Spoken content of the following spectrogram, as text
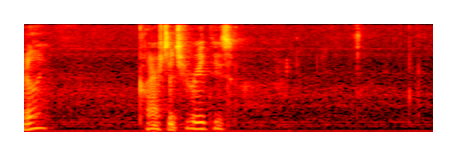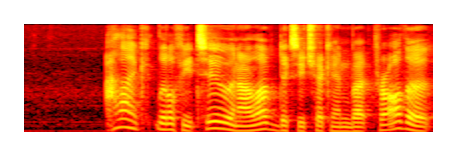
really? Clarence, did you read these? I like Little Feat too, and I love Dixie Chicken, but for all the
